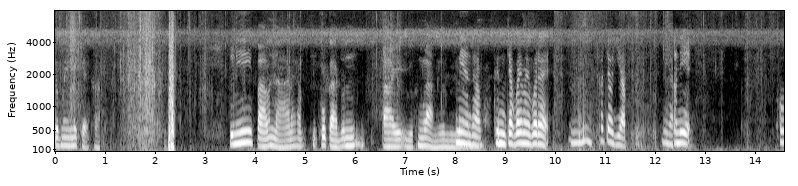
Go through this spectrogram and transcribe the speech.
ก็ไม่ไม่แกะขาดตัวนี้ป่ามันหนานะครับ โอกาสโดน ตายอยู่ข้างล่างนี่ก็มีๆแม่นครับ ขึ้นจากใบไม้บ่ได้อืมเขาเจ้าเหยียบ นี่ไงอันนี้ โอ้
